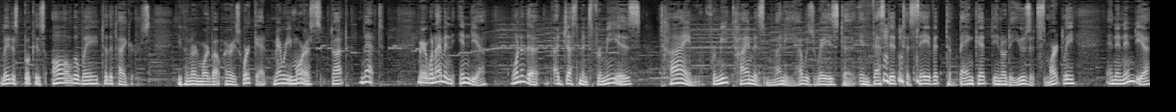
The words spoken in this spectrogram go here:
latest book is All the Way to the Tigers. You can learn more about Mary's work at marymorris.net. Mary, when I'm in India, one of the adjustments for me is time. For me, time is money. I was raised to invest it, to save it, to bank it, you know, to use it smartly. And in India,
